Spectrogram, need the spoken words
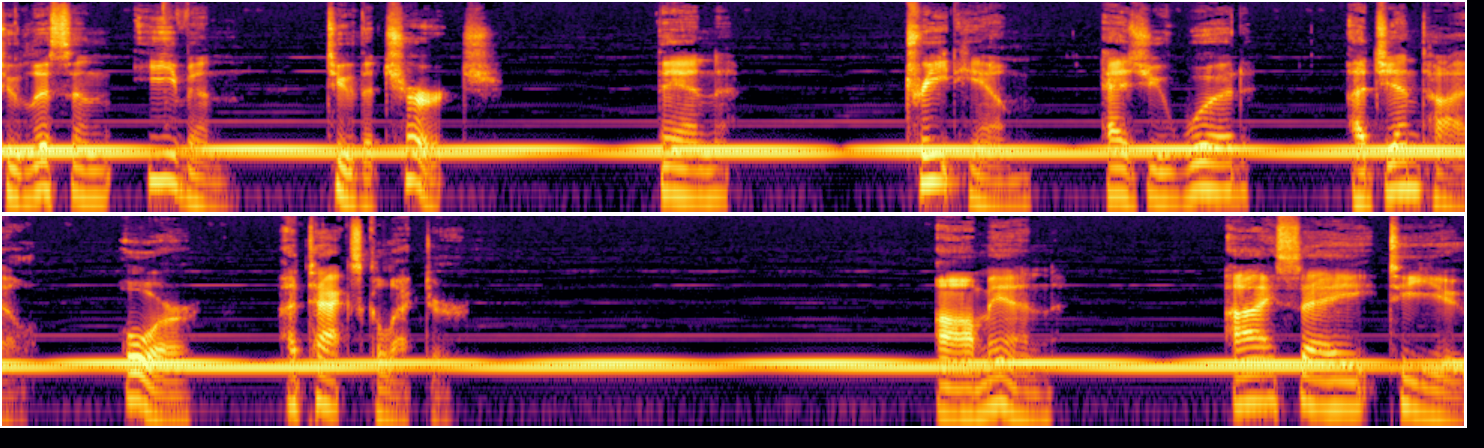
to listen even to the church, then treat him as you would a Gentile or a tax collector. Amen. I say to you,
